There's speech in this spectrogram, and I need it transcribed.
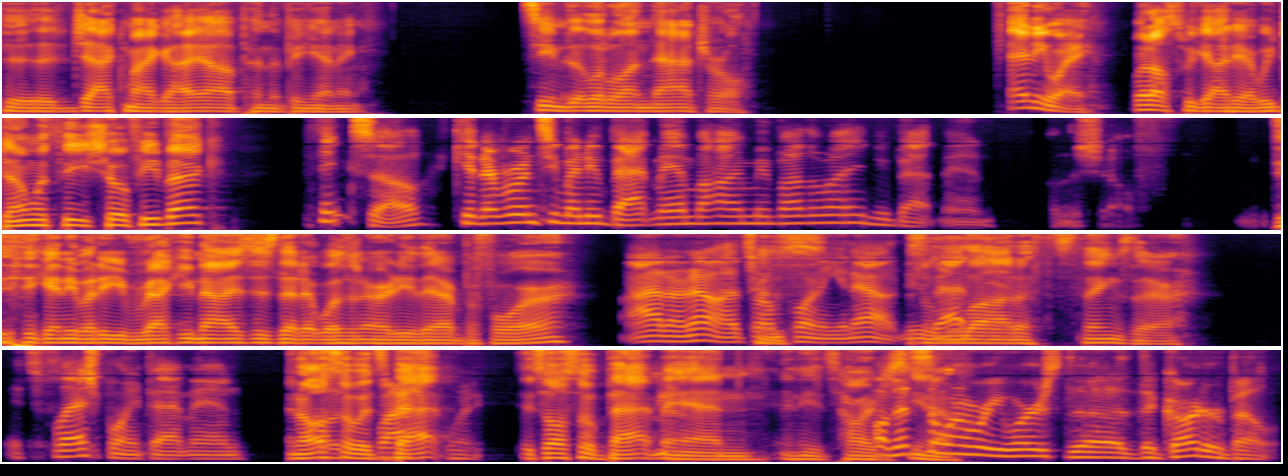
to jack my guy up in the beginning. Seemed a little unnatural. Anyway, what else we got here? we done with the show feedback? I think so. Can everyone see my new Batman behind me? By the way, new Batman on the shelf. Do you think anybody recognizes that it wasn't already there before? I don't know. That's why I'm pointing it out. New There's a lot of things there, It's Flashpoint Batman. and also Oh, it's bat. It's also Batman, and it's hard. Oh, to that's you the know, one where he wears the the garter belt.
